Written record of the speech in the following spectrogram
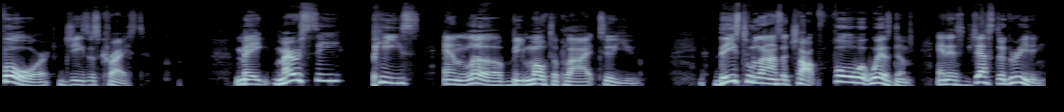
for Jesus Christ. May mercy, peace, and love be multiplied to you. These two lines are chock full with wisdom, and it's just a greeting.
